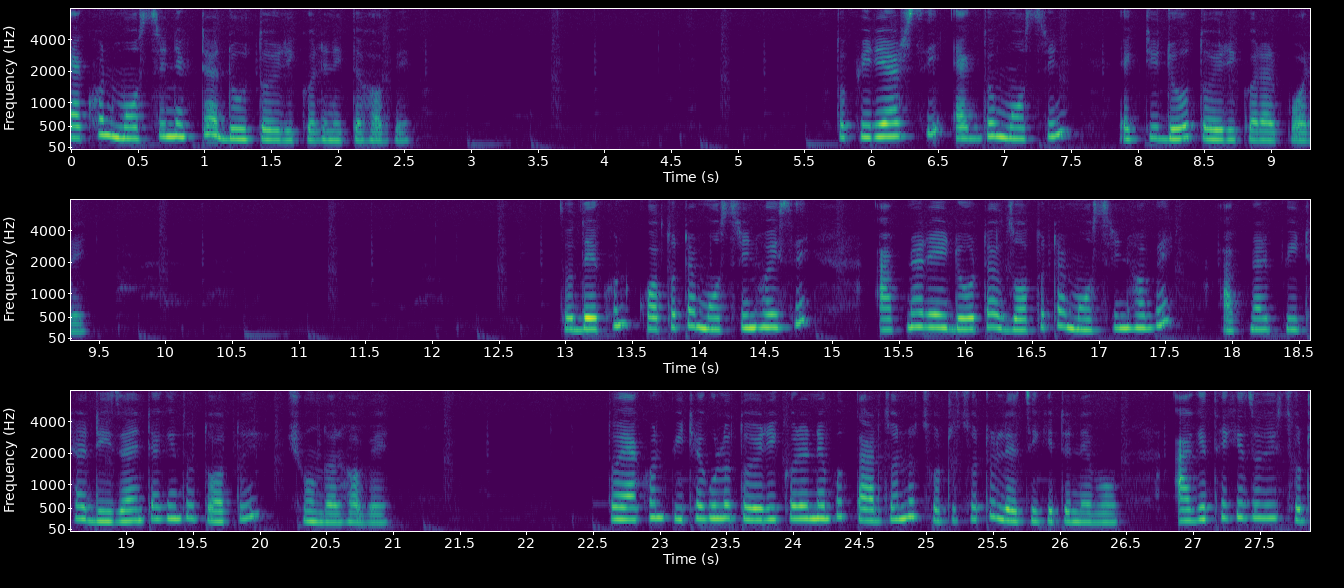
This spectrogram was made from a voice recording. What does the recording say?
এখন মসৃণ একটা ডু তৈরি করে নিতে হবে। তো ফিরে আসছি একদম মসৃণ একটি ডো তৈরি করার পরে। তো দেখুন কতটা মসৃণ হয়েছে। আপনার এই ডোটা যতটা মসৃণ হবে, আপনার পিঠার ডিজাইনটা কিন্তু ততই সুন্দর হবে। তো এখন পিঠাগুলো তৈরি করে নেব, তার জন্য ছোট ছোট লেচি কেটে নেব। আগে থেকে যদি ছোট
